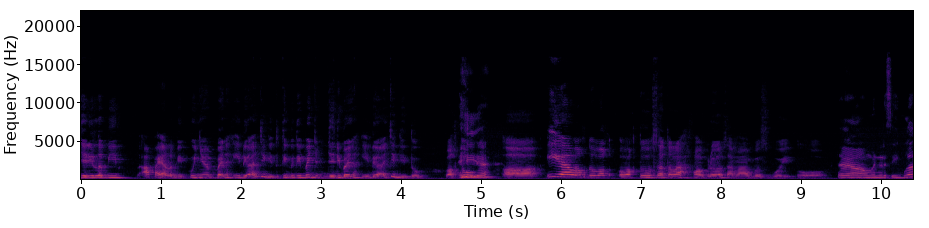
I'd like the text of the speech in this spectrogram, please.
jadi lebih apa ya lebih punya banyak ide aja gitu. Tiba-tiba jadi banyak ide aja gitu. Waktu iya, uh, iya waktu, waktu waktu setelah ngobrol sama bos gue itu. Tapi emang bener sih gue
